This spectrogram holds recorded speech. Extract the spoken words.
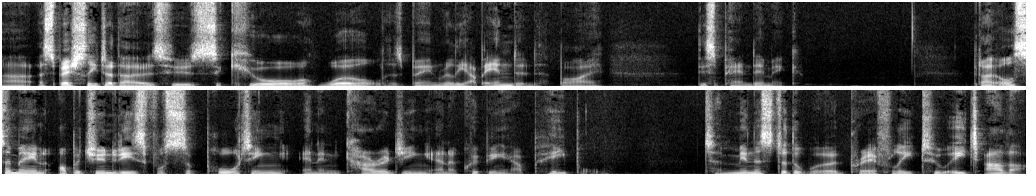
uh, especially to those whose secure world has been really upended by this pandemic, but I also mean opportunities for supporting and encouraging and equipping our people to minister the word prayerfully to each other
